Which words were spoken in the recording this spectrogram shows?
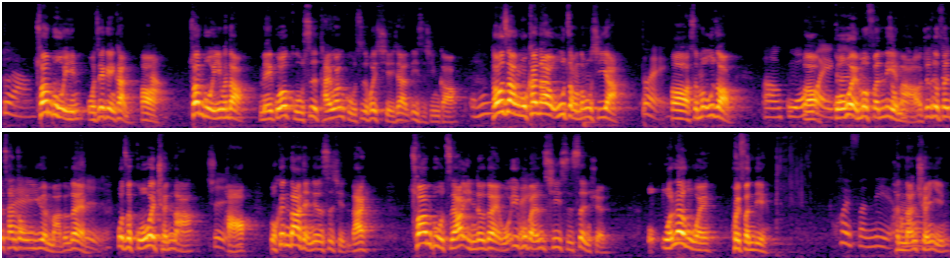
对啊，川普赢，我直接给你看，哦好，川普赢问到美国股市、台湾股市会写下历史新高。头长，我看到有五种东西呀、对，哦，什么五种？呃，国哦会，国会有没有分裂嘛？统就是分参众议院嘛，对不对？是或者国会全拿。是，好，我跟大家讲一件事情，来，川普只要赢，对不对？我预估百分之七十胜选，我我认为会分裂，会分裂，很难哦全赢，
